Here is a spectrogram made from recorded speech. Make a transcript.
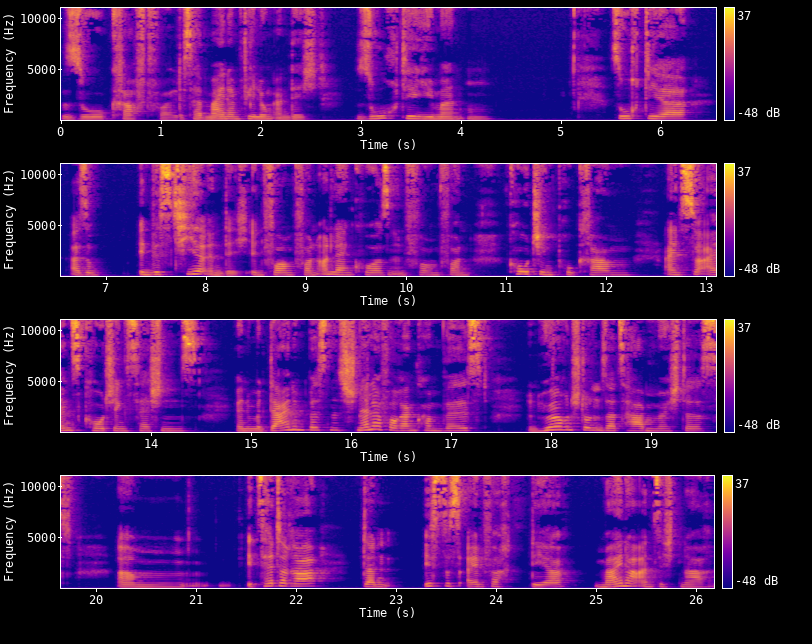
so kraftvoll. Deshalb meine Empfehlung an dich, such dir jemanden, such dir, also investier in dich in Form von Online-Kursen, in Form von Coaching-Programmen, eins zu eins Coaching-Sessions. Wenn du mit deinem Business schneller vorankommen willst, einen höheren Stundensatz haben möchtest, ähm, etc., dann ist es einfach der meiner Ansicht nach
